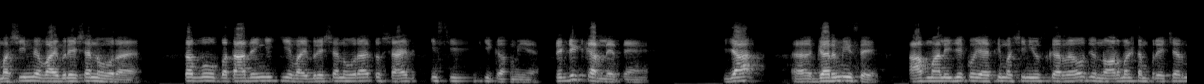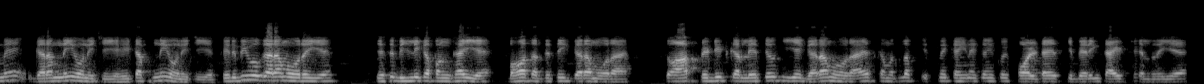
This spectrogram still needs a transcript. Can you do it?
मशीन में वाइब्रेशन हो रहा है, तब वो बता देंगे कि ये वाइब्रेशन हो रहा है तो शायद इस चीज़ की कमी है। प्रिडिक्ट कर लेते हैं। या गर्मी से, आप मान लीजिए कोई ऐसी मशीन यूज़ कर रहे हो जो नॉर्मल टेम्परेचर में गर्म नहीं होनी चाहिए हीटअप नहीं होनी चाहिए, फिर भी वो गर्म हो रही है। जैसे बिजली का पंखा ही है, बहुत अत्यधिक गर्म हो रहा है। तो आप प्रिडिक्ट कर लेते हो कि ये गर्म हो रहा है, इसका मतलब इसमें कहीं ना कहीं कोई फॉल्ट है, इसकी बेरिंग टाइट चल रही है,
